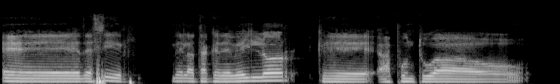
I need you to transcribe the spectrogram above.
Eh, decir del ataque de Baylor que ha puntuado,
